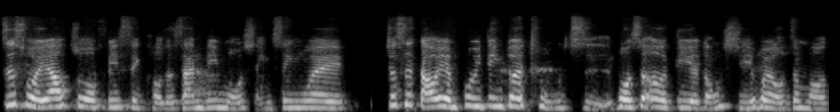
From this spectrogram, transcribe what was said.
之所以要做 physical 的 3D 模型，是因为。就是导演不一定对图纸或是二 D 的东西会有这么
